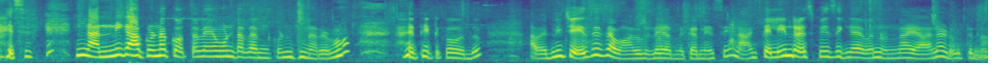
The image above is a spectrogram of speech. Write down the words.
రెసిపీ ఇంకా అన్నీ కాకుండా కొత్తది ఏముంటుంది అనుకుంటున్నారేమో? తిట్టుకోవద్దు. అవన్నీ చేసేసాం ఆల్రెడీ అందుకనేసి. నాకు తెలియని రెసిపీస్ ఇంకా ఏమైనా ఉన్నాయా అని అడుగుతున్నా.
